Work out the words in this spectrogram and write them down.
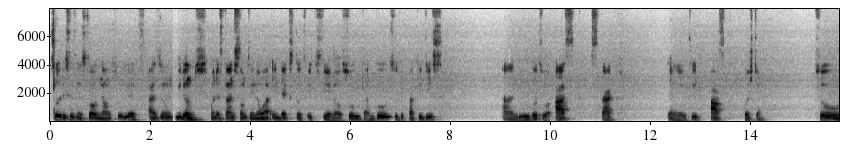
So this is installed now. So let's assume we don't understand something in our index.html. So we can go to the packages and we will go to ask stack. Then you click ask question. So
